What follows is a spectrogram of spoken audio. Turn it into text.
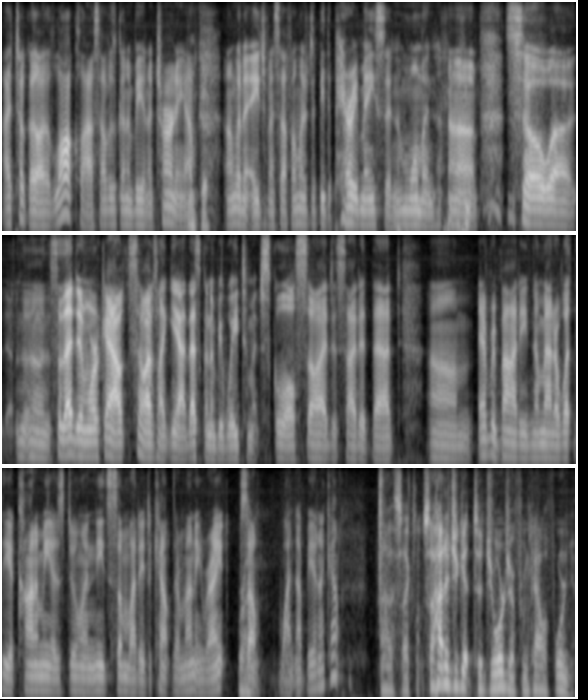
I took a law class. I was going to be an attorney. I'm, Okay. I'm going to age myself. I wanted to be the Perry Mason woman. Um, so uh, uh, so that didn't work out. So I was like, yeah, that's going to be way too much school. So I decided that. Um, everybody, no matter what the economy is doing, needs somebody to count their money, right? Right. So why not be an accountant? Oh, that's excellent. So, how did you get to Georgia from California?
